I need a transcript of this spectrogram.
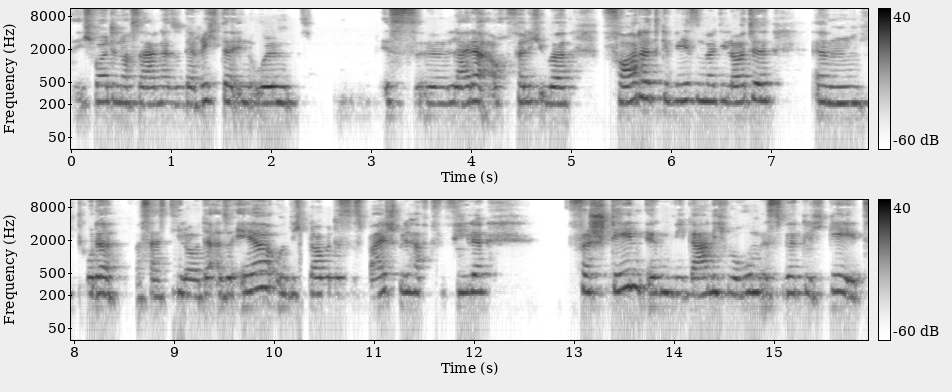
ich wollte noch sagen, also der Richter in Ulm ist äh, leider auch völlig überfordert gewesen, weil die Leute ähm, oder was heißt die Leute, also er und ich glaube, das ist beispielhaft für viele, verstehen irgendwie gar nicht, worum es wirklich geht.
